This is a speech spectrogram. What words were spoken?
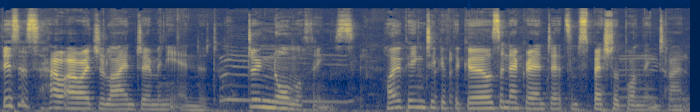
this is how our July in Germany ended doing normal things, hoping to give the girls and their granddad some special bonding time,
